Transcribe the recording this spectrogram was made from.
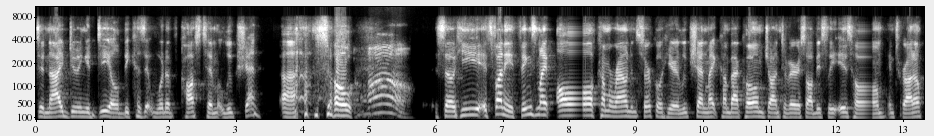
denied doing a deal because it would have cost him Luke Schenn. Uh, so, oh. So he, it's funny, things might all come around in circle here. Luke Schenn might come back home. John Tavares obviously is home in Toronto.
